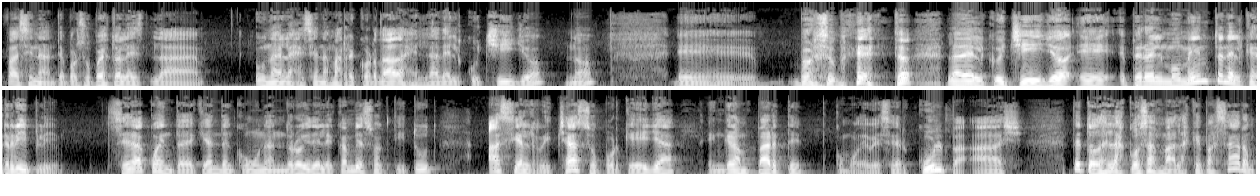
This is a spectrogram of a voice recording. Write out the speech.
fascinante. Por supuesto, la una de las escenas más recordadas es la del cuchillo, ¿no? Eh, por supuesto, la del cuchillo, eh, pero el momento en el que Ripley se da cuenta de que andan con un androide le cambia su actitud hacia el rechazo, porque ella, en gran parte, como debe ser, culpa a Ash de todas las cosas malas que pasaron.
